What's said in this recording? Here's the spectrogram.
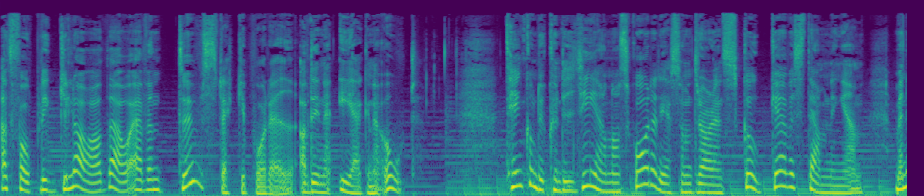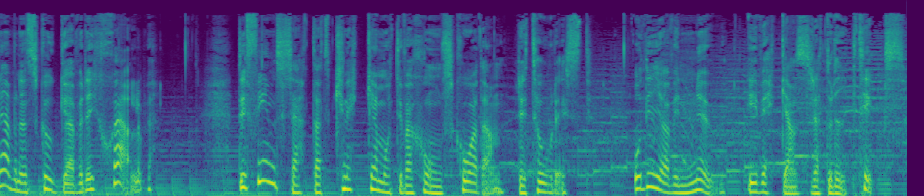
Att folk blir glada och även du sträcker på dig av dina egna ord. Tänk om du kunde genomskåda det som drar en skugga över stämningen, men även en skugga över dig själv. Det finns sätt att knäcka motivationskoden retoriskt. Och det gör vi nu i veckans retoriktips.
